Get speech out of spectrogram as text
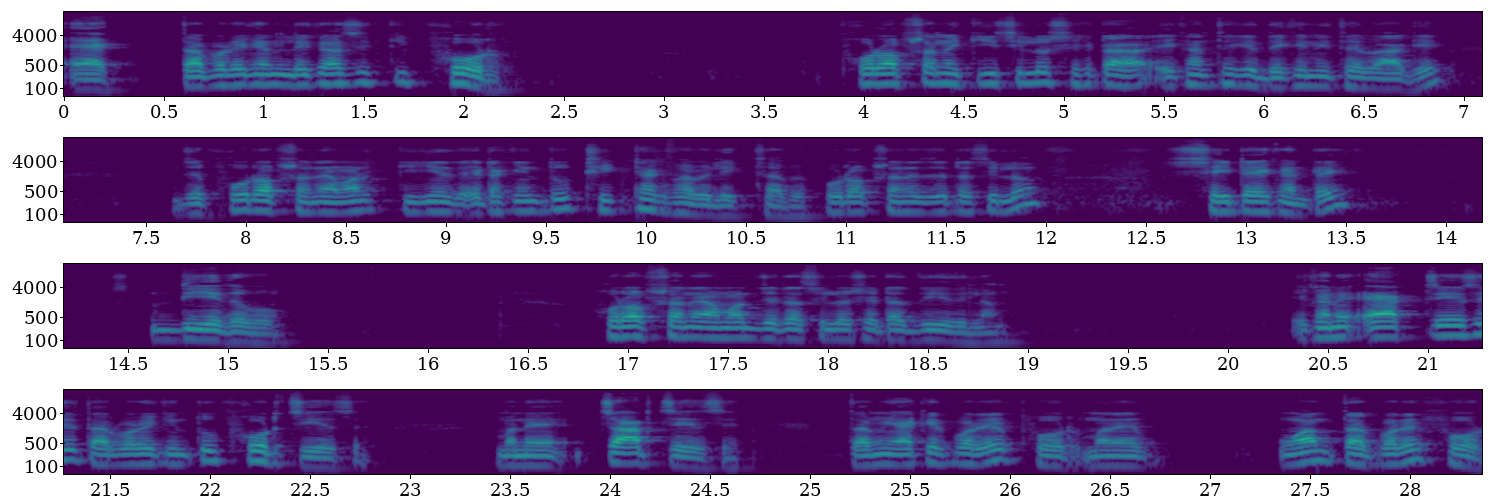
এক। তারপরে এখানে লেখা আছে কি ফোর? ফোর অপশানে কী ছিল সেটা এখান থেকে দেখে নিতে হবে আগে যে ফোর অপশানে আমার কী এটা কিন্তু ঠিকঠাকভাবে লিখতে হবে। ফোর অপশানে যেটা ছিল, সেইটা এখানটায় দিয়ে দেবো। ফোর অপশানে আমার যেটা ছিল সেটা দিয়ে দিলাম। এখানে এক চেয়েছে, তারপরে কিন্তু ফোর চেয়েছে। মানে চার চেয়েছে। তো আমি একের পরে ফোর মানে ওয়ান তারপরে ফোর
